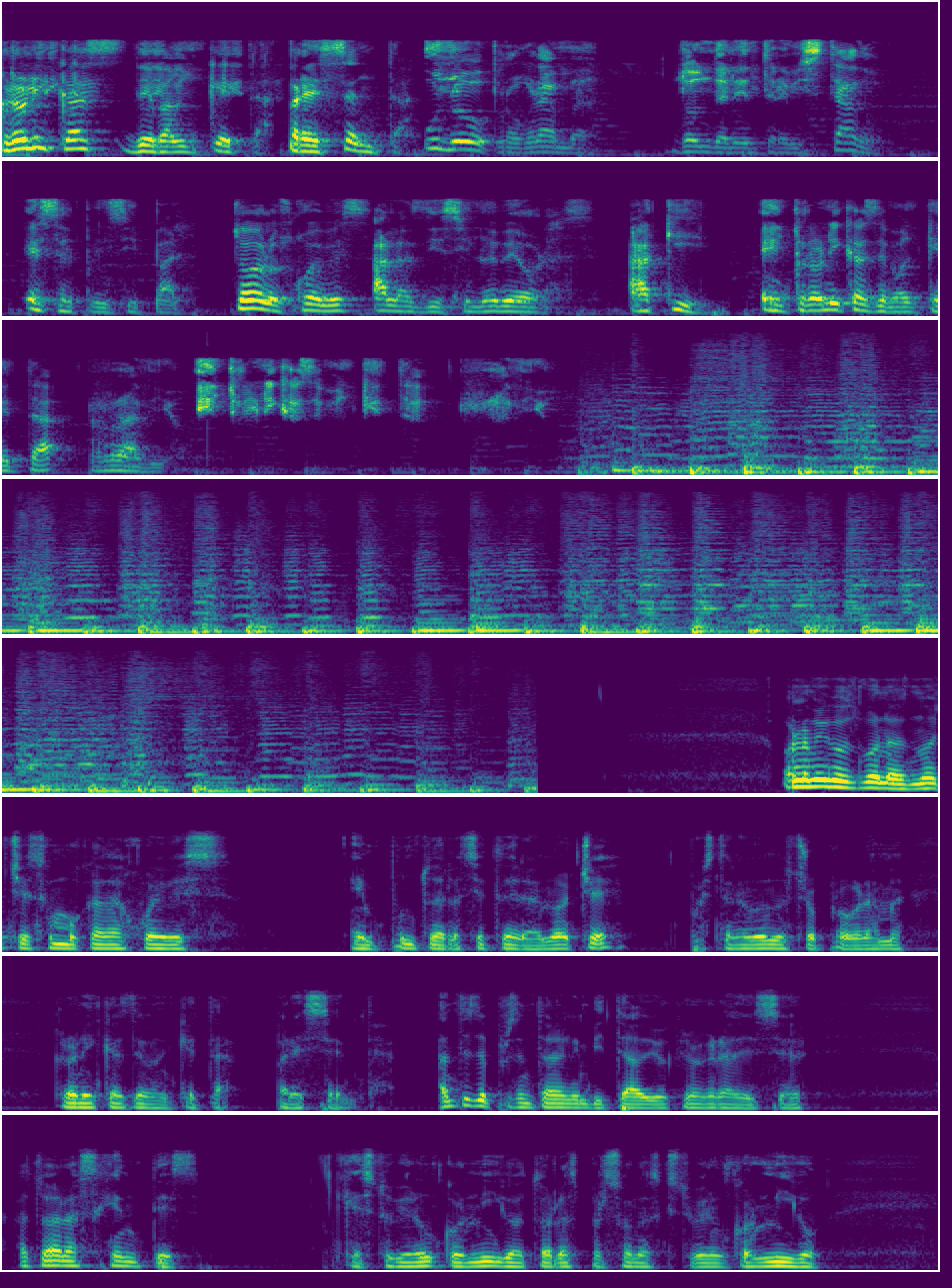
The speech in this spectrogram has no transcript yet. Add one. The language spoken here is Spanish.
Crónicas de Banqueta presenta un nuevo programa donde el entrevistado es el principal. Todos los jueves a las 19 horas. Aquí, en Crónicas de Banqueta Radio. En Crónicas de Banqueta Radio. Hola amigos, buenas noches. Como cada jueves, en punto de las 7 de la noche, pues tenemos nuestro programa Crónicas de Banqueta Presenta. Antes de presentar al invitado, yo quiero agradecer a todas las gentes que estuvieron conmigo, a todas las personas que estuvieron conmigo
